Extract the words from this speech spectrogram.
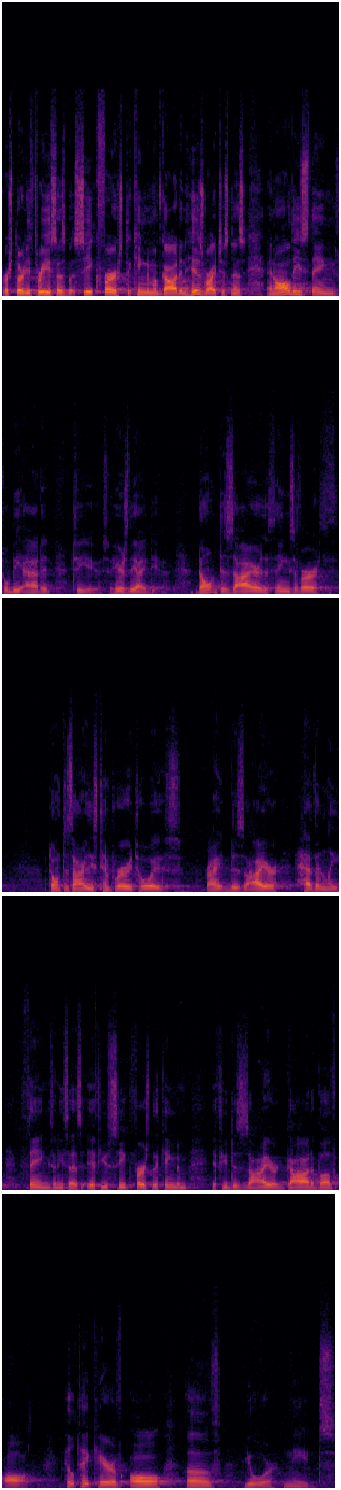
Verse 33 says, But seek first the kingdom of God and his righteousness, and all these things will be added to you. So here's the idea don't desire the things of earth, don't desire these temporary toys, right? Desire heavenly things. And he says, If you seek first the kingdom, if you desire God above all, he'll take care of all of your needs.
